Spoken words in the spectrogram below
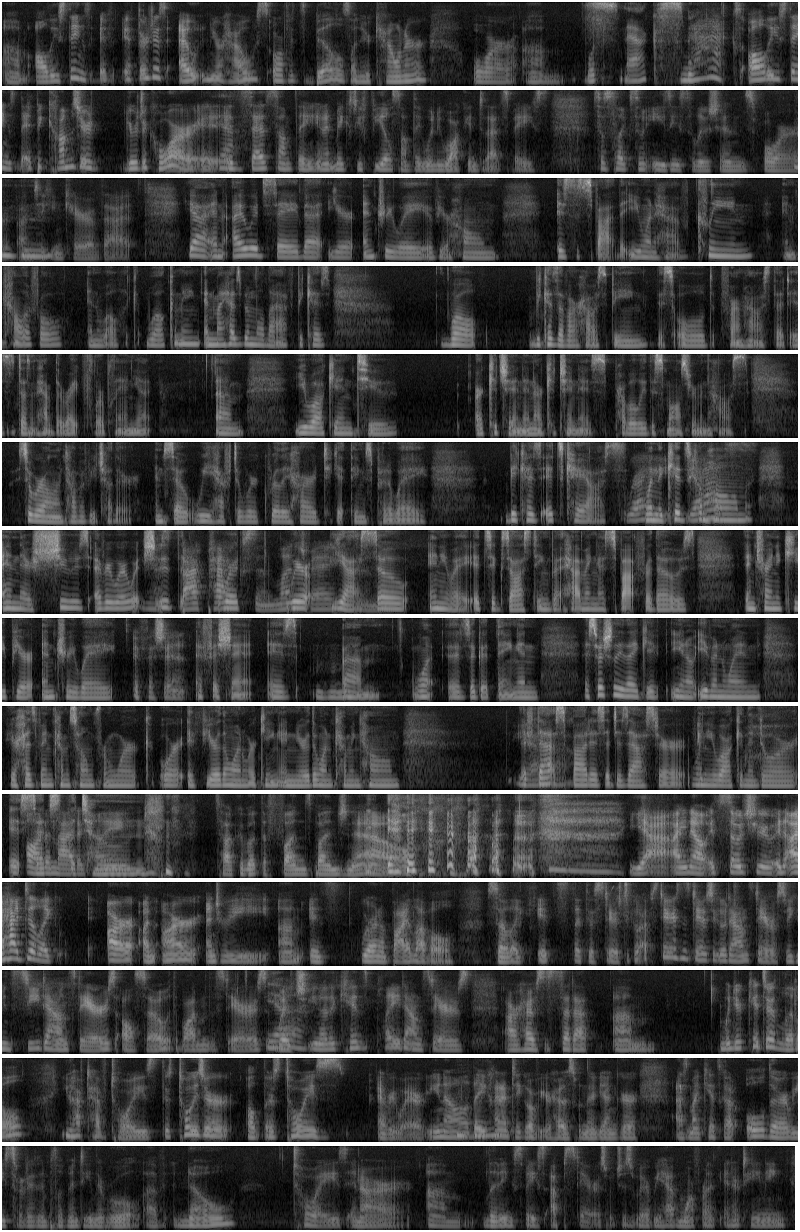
um, all these things, if, if they're just out in your house, or if it's bills on your counter, or um, what snacks. snacks, all these things, it becomes your your decor. It, Yeah. it says something and it makes you feel something when you walk into that space. So it's like some easy solutions for Mm-hmm. um, taking care of that. Yeah, and I would say that your entryway of your home is the spot that you want to have clean and colorful and wel- welcoming. And my husband will laugh because, well, because of our house being this old farmhouse that is doesn't have the right floor plan yet. Um, you walk into our kitchen, and our kitchen is probably the smallest room in the house. So we're all on top of each other, and so we have to work really hard to get things put away because it's chaos when the Right, kids come home and there's shoes everywhere which Yes, is- backpacks and lunch we're- bags yeah and- so anyway it's exhausting but having a spot for those and trying to keep your entryway Efficient. efficient is Mhm. um what is a good thing and especially like if you know even when your husband comes home from work or if you're the one working and you're the one coming home if that spot is a disaster when It- you walk in the door it sets the tone Talk about the fun sponge now. yeah, I know. It's so true. And I had to like our on our entry um is we're on a bi level. So like it's like there's stairs to go upstairs and stairs to go downstairs. So you can see downstairs also at the bottom of the stairs, Yeah. which you know the kids play downstairs. Our house is set up um when your kids are little, you have to have toys. There's toys are oh, there's toys everywhere. You know, they kind of take over your house when they're younger. As my kids got older, we started implementing the rule of no toys in our um, living space upstairs, which is where we have more for like entertaining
